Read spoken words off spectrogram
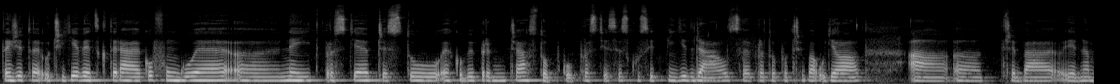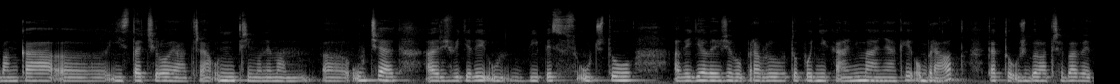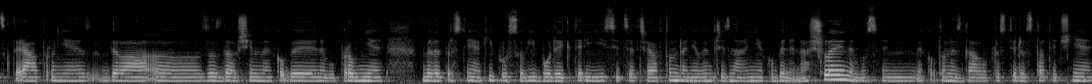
Takže to je určitě věc, která jako funguje, uh, nejít prostě přes tu jakoby první třeba stopku, prostě se zkusit pídit dál, co je pro to potřeba udělat a uh, třeba jedna banka uh, jí stačilo, já třeba u ní přímo nemám uh, účet, ale když viděli výpis z účtu a viděli, že opravdu to podnikání má nějaký obrat, tak to už byla třeba věc, která pro ně byla uh, zase dalším, jakoby, nebo pro mě byly prostě nějaký plusové body, které sice třeba v tom daňovém přiznání jakoby nenašly, nebo se jim jako to nezdálo prostě dostatečně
